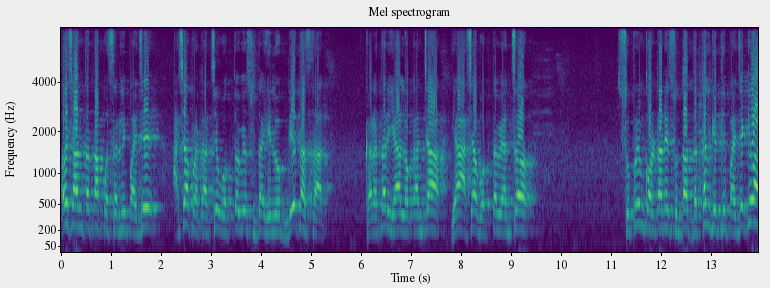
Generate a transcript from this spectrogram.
अशांतता पसरली पाहिजे अशा प्रकारचे वक्तव्यसुद्धा हे लोक देत असतात. खरं तर या लोकांच्या या अशा वक्तव्यांचं सुप्रीम कोर्टाने सुद्धा दखल घेतली पाहिजे किंवा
